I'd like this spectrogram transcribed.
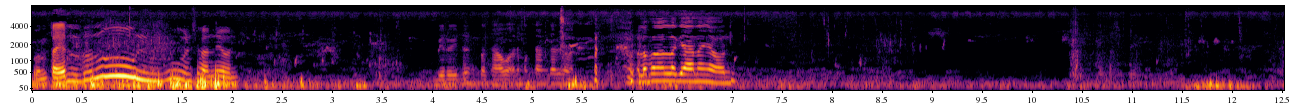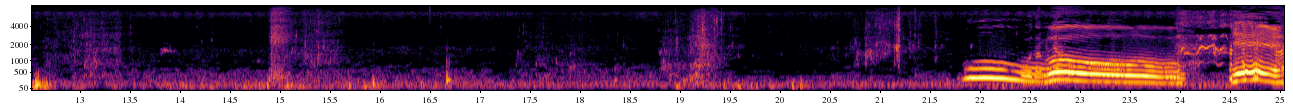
Punta yan doon. Doon saan yun? Biroy dun, paghawa na magtanggal nun. Wala pa nalagyan na yun. Woo! na. Woo! Yeah!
